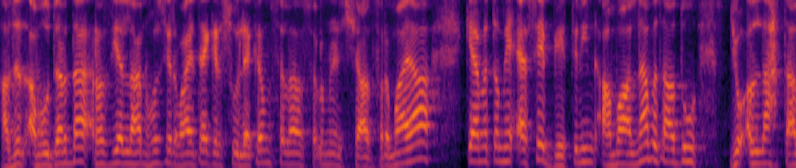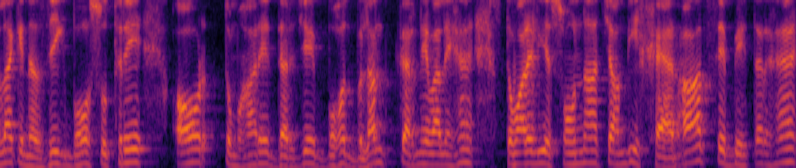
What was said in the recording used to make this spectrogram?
हज़रत अबू दरदा रज़ी अल्लाह से रवायत है कि रसूल अक्रम वसल्लम ने इर्शाद फरमाया क्या मैं तुम्हें ऐसे बेहतरीन अमाल ना बता दूँ जो अल्लाह ताला के नज़दीक बहुत सुथरे और तुम्हारे दर्जे बहुत बुलंद करने वाले हैं। तुम्हारे लिए सोना, चांदी खैरात से बेहतर हैं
